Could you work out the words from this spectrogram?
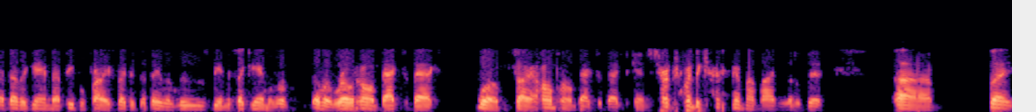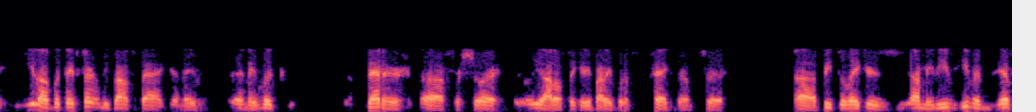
another game that people probably expected that they would lose, being the second game of a, of a road home back to back. Well, sorry, a home home back to back. The games started to run together in my mind a little bit. Um, but you know, but they've certainly bounced back, and they and they look better uh, for sure. You know, I don't think anybody would have pegged them to uh, beat the Lakers. I mean, e- even if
